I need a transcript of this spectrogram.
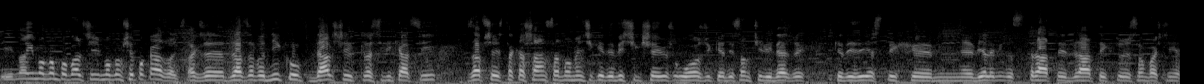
i, i, no, i mogą powalczyć, mogą się pokazać. Także dla zawodników dalszych klasyfikacji zawsze jest taka szansa w momencie, kiedy wyścig się już ułoży, kiedy są ci liderzy, kiedy jest tych wiele minut straty dla tych, którzy są właśnie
